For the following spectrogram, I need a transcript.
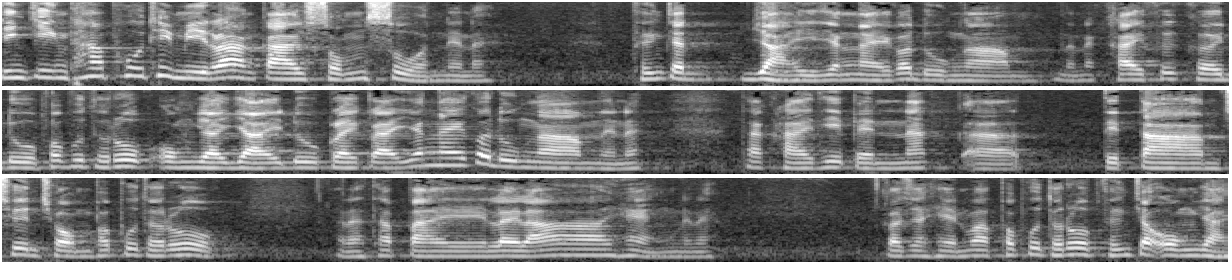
จริง ๆ ถ้าผู้ที่มีร่างกายสมส่วนเนี่ยนะถึงจะใหญ่ยังไงก็ดูงามนะใครคือเคยดูพระพุทธรูปองค์ใหญ่ ๆ ดูไกล ๆ ยังไงก็ดูงามเนี่ยนะถ้าใครที่เป็นนัก ติดตามชื่นชมพระพุทธรูปนะถ้าไปหลายๆแห่งเนี่ยนะก็จะเห็นว่าพระพุทธรูปถึงจะองค์ใหญ่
